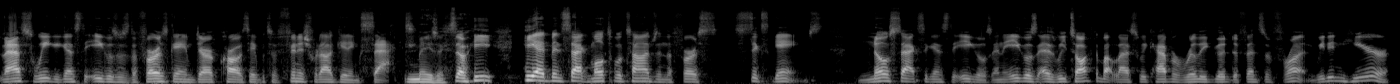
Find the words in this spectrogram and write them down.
Last week against the Eagles was the first game Derek Carr was able to finish without getting sacked. Amazing. So he he had been sacked multiple times in the first six games. No sacks against the Eagles. And the Eagles, as we talked about last week, have a really good defensive front. We didn't hear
